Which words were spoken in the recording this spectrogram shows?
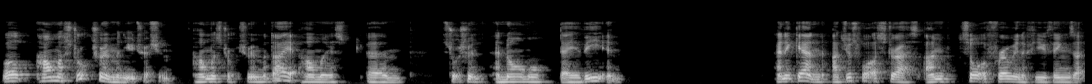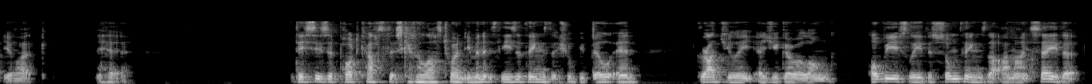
well, how am I structuring my nutrition? How am I structuring my diet? How am I um, structuring a normal day of eating? And again, I just want to stress, I'm sort of throwing a few things at you like here. This is a podcast that's going to last 20 minutes. These are things that should be built in gradually as you go along. Obviously, there's some things that I might say that,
